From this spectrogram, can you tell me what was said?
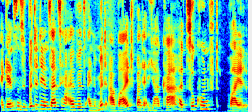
Ergänzen Sie bitte den Satz, Herr Alwitz, eine Mitarbeit bei der IHK hat Zukunft, weil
